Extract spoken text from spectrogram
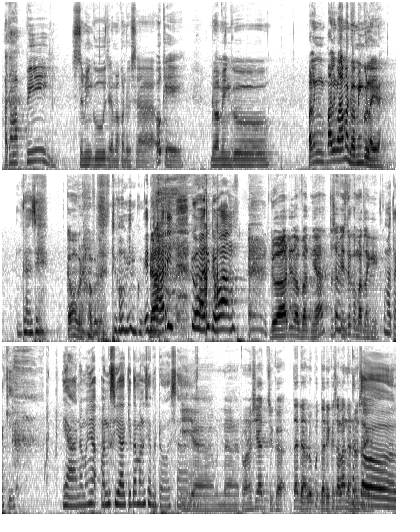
Ah, tapi seminggu tidak melakukan dosa. Oke. Dua minggu. Paling paling lama dua minggu lah ya. Enggak sih. Kamu berapa bulan? Dua minggu. Eh, dua Nah. hari. Dua hari doang. Dua hari tobatnya, terus habis itu kumat lagi. Kumat lagi. Ya, namanya manusia, kita manusia berdosa. Iya, benar. Manusia juga tidak luput dari kesalahan dan dosa. Ya. Betul.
